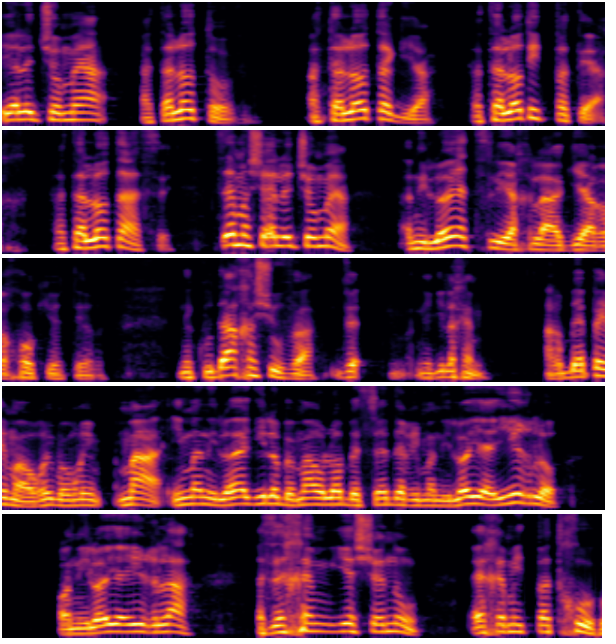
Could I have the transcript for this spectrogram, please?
הילד שומע, אתה לא טוב, אתה לא תגיע, אתה לא תתפתח, אתה לא תעשה. זה מה שהילד שומע. אני לא אצליח להגיע רחוק יותר. נקודה חשובה, ואני אגיד לכם, הרבה פעמים ההורים אומרים, מה, אם אני לא אגיד לו במה הוא לא בסדר, אם אני לא יעיר לו, או אני לא יעיר לה, אז איך הם ישנו? איך הם יתפתחו?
